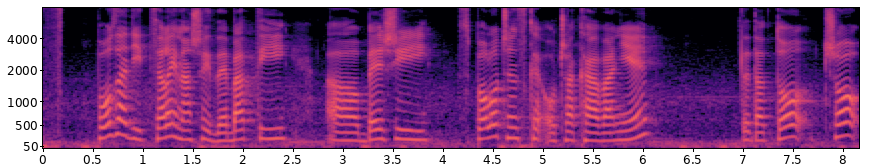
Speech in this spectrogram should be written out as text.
V pozadí celej našej debaty uh, beží spoločenské očakávanie, teda to, čo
